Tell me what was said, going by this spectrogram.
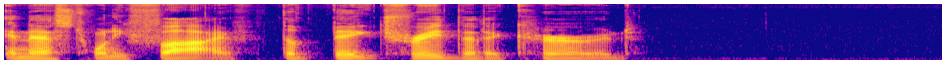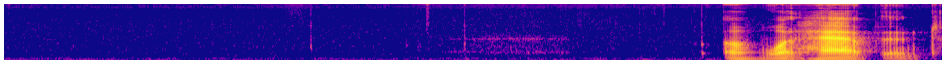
in S25. The big trade that occurred of what happened.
